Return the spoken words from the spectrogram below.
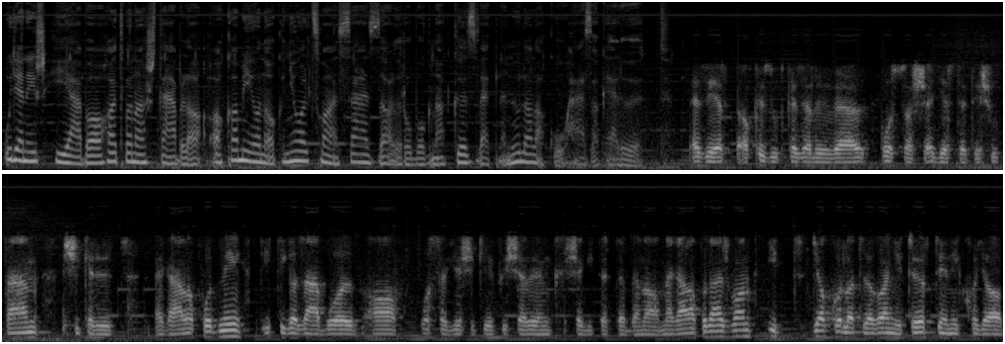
Ugyanis hiába a 60-as tábla, a kamionok 80-100-zal robognak közvetlenül a lakóházak előtt. Ezért a közútkezelővel hosszas egyeztetés után sikerült megállapodni. Itt igazából a országgyűlési képviselőnk segített ebben a megállapodásban. Itt gyakorlatilag annyi történik, hogy a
